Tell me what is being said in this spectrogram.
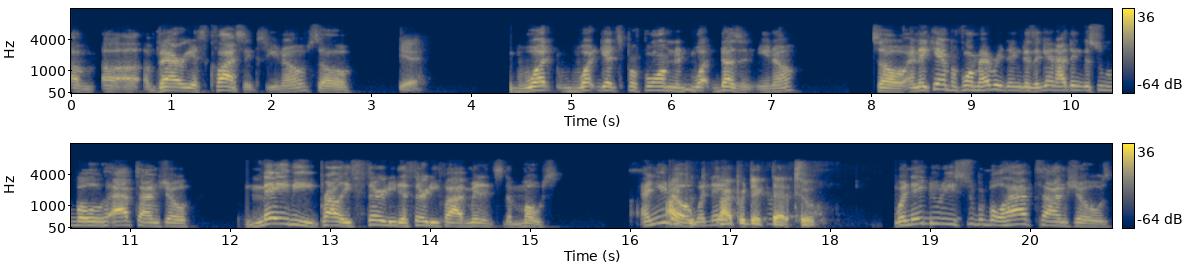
of uh, uh, various classics, you know. So yeah. what what gets performed and what doesn't, you know. So and they can't perform everything because again, I think the Super Bowl halftime show maybe probably thirty to thirty five minutes the most. And you know I, when they I predict that too. when they do these Super Bowl halftime shows,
